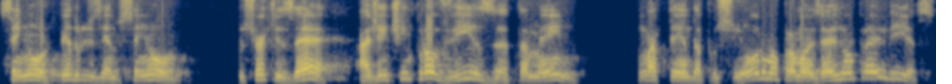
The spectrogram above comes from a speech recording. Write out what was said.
Senhor, Pedro dizendo, Senhor, se o Senhor quiser, a gente improvisa também uma tenda para o Senhor, uma para Moisés e uma para Elias.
